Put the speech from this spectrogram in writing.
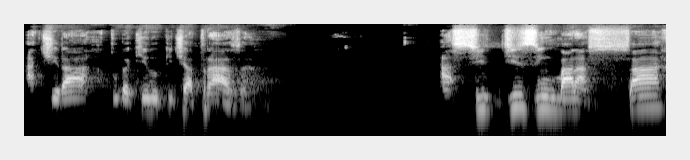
a tirar tudo aquilo que te atrasa, a se desembaraçar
